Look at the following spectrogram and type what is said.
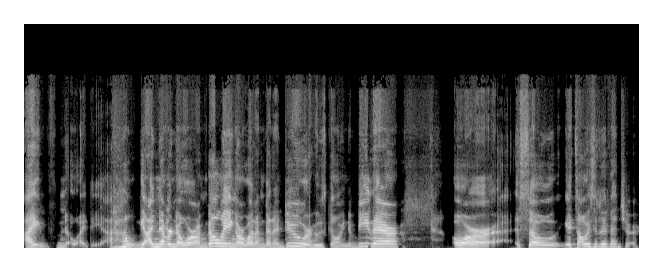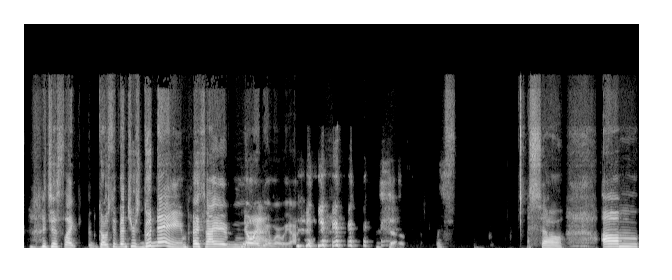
I have no idea. I never know where I'm going or what I'm going to do or who's going to be there. Or so it's always an adventure, just like Ghost Adventures, good name. I have no yeah. idea where we are. so, so, um,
